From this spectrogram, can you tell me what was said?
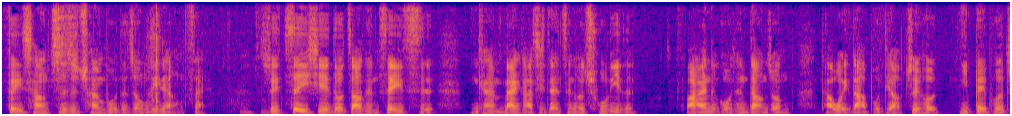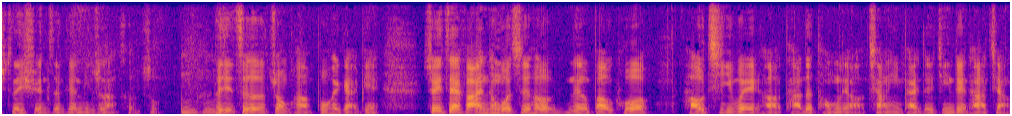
非常支持川普的这种力量在。所以这些都造成这一次，你看麦卡锡在整个处理的法案的过程当中，他伟大不掉，最后你被迫得选择跟民主党合作。嗯，而且这个状况不会改变。所以在法案通过之后，那个包括好几位哈他的同僚强硬派都已经对他讲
